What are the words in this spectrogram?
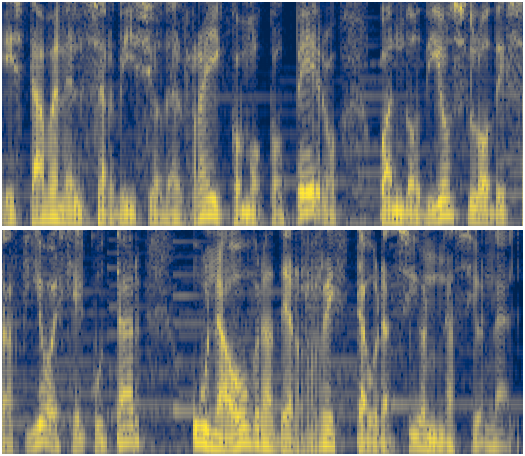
estaba en el servicio del rey como copero cuando Dios lo desafió a ejecutar una obra de restauración nacional.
